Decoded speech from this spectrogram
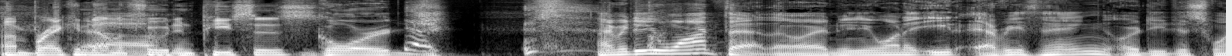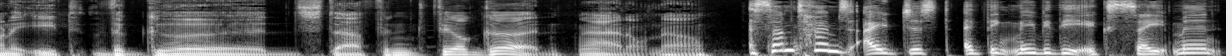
I'm breaking down the food in pieces. gorge. I mean, do you want that though? I mean, do you want to eat everything, or do you just want to eat the good stuff and feel good? I don't know. sometimes I just I think maybe the excitement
